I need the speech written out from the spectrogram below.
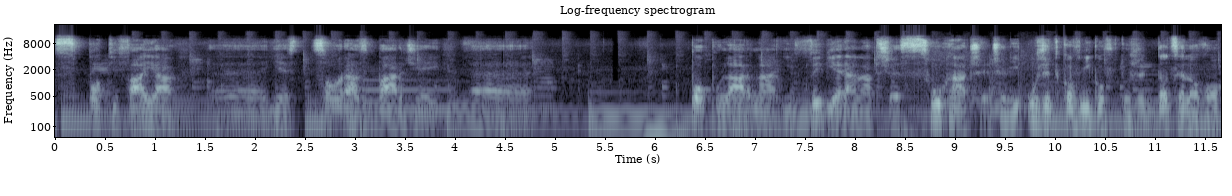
Spotify'a yy, jest coraz bardziej yy, popularna i wybierana przez słuchaczy, czyli użytkowników, którzy docelowo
